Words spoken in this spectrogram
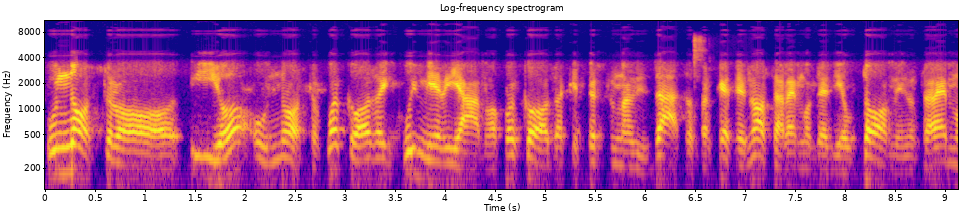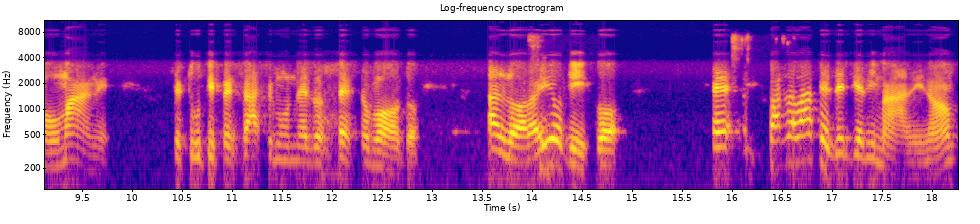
un nostro io, un nostro qualcosa in cui miriamo, qualcosa che è personalizzato, perché se no saremmo degli automi, non saremmo umani, se tutti pensassimo nello stesso modo. Allora io dico, eh, parlavate degli animali, no?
